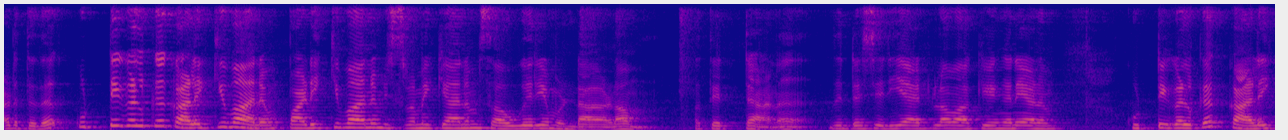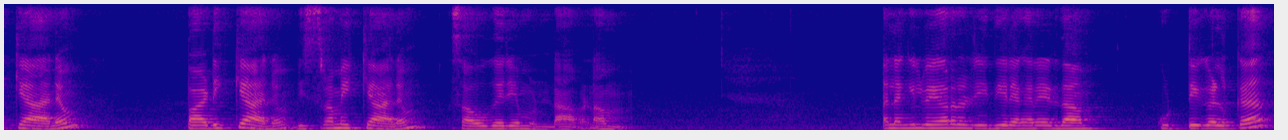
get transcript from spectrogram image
അടുത്തത് കുട്ടികൾക്ക് കളിക്കുവാനും പഠിക്കുവാനും വിശ്രമിക്കാനും സൗകര്യമുണ്ടാകണം. തെറ്റാണ്. ഇതിന്റെ ശരിയായിട്ടുള്ള വാക്യം എങ്ങനെയാണ്? കുട്ടികൾക്ക് കളിക്കാനും പഠിക്കാനും വിശ്രമിക്കാനും സൗകര്യമുണ്ടാവണം. അല്ലെങ്കിൽ വേറൊരു രീതിയിൽ എങ്ങനെ എഴുതാം? കുട്ടികൾക്ക്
